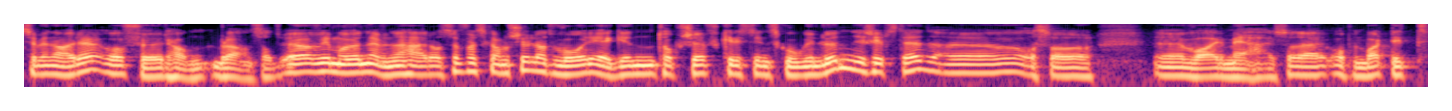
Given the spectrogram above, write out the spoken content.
seminaret og før han ble ansatt. Ja, vi må jo nevne her også for skams skyld at vår egen toppsjef Kristin Skogen Lund i Skipsted uh, også uh, var med her. Så det er åpenbart litt,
